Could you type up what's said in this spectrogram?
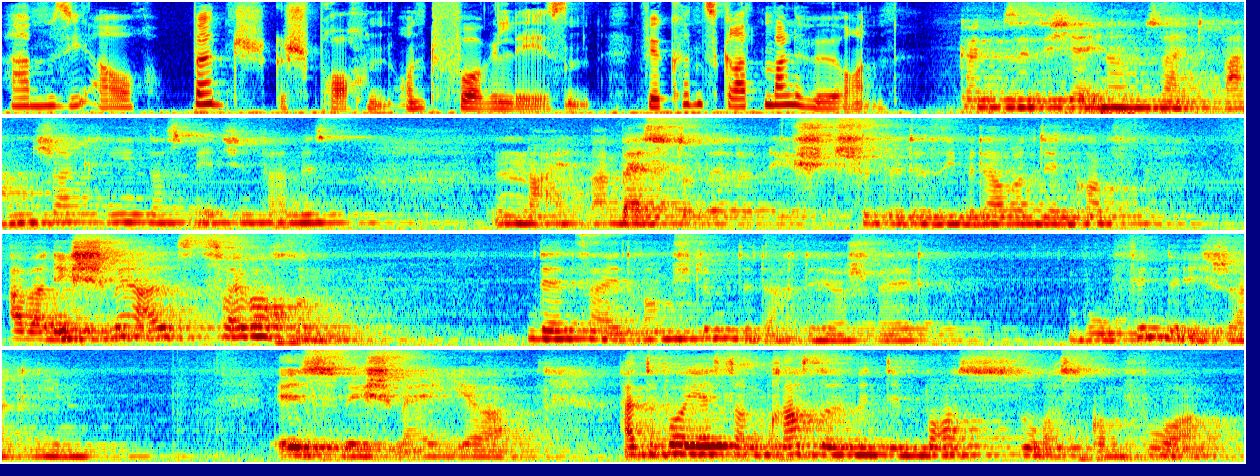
haben Sie auch Bönsch gesprochen und vorgelesen. Wir können es gerade mal hören. Können Sie sich erinnern, seit wann Jacqueline das Mädchen vermisst? Nein, beim besten Willen nicht, schüttelte sie bedauernd den Kopf. Aber nicht mehr als zwei Wochen. Der Zeitraum stimmte, dachte Hirschfeld. Wo finde ich Jacqueline? Ist nicht mehr hier. Hatte vorgestern Brassel mit dem Boss, sowas kommt vor.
